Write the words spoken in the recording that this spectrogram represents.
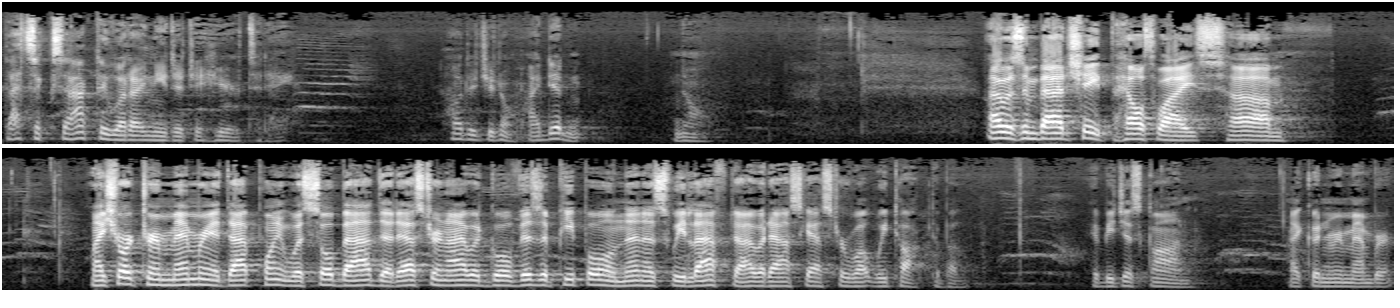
That's exactly what I needed to hear today. How did you know? I didn't. No. I was in bad shape health wise. Um, my short term memory at that point was so bad that Esther and I would go visit people, and then as we left, I would ask Esther what we talked about. It'd be just gone. I couldn't remember.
